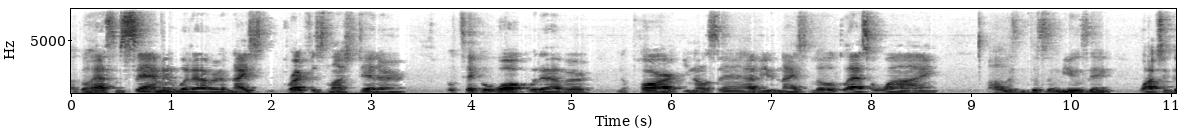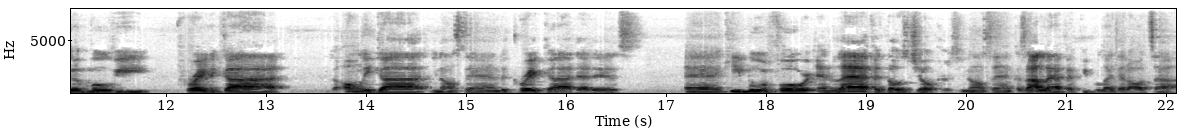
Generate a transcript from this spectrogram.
uh, go have some salmon, whatever, a nice breakfast, lunch, dinner, go take a walk, whatever, in the park, you know what I'm saying? Have you a nice little glass of wine, uh, listen to some music, watch a good movie, pray to God, the only God, you know what I'm saying, the great God that is, and keep moving forward and laugh at those jokers, you know what I'm saying? Because I laugh at people like that all the time.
